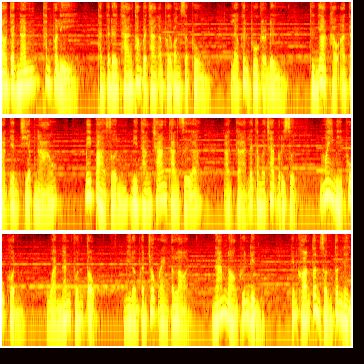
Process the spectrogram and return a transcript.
ต่อจากนั้นท่านพลีท่านก็เดินทางท่องไปทางอำเภอบางสะพุง แล้วขึ้นภูกระดึง ถึงยอดเขาอากาศเย็นเฉียบหนาว มีป่าสนมีทางช้างทางเสือ อากาศและธรรมชาติบริสุทธิ์ไม่มีผู้คน วันนั้นฝนตก มีลมกันโชกแรงตลอด น้ำนองพื้นดิน เห็นขอนต้นสนต้นหนึ่ง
